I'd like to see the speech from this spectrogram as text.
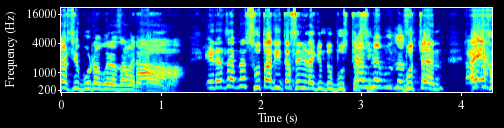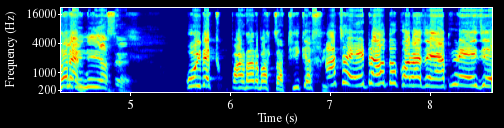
কাশি বুড়া করে আহ, এটা যে আপনি সুতা দিতেছেন এটা কিন্তু বুঝছেন? এখন আছে। ওই দেখ পাড়ার বাচ্চা ঠিক আছে? আচ্ছা এটাও তো করা যায়। আপনি এই যে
